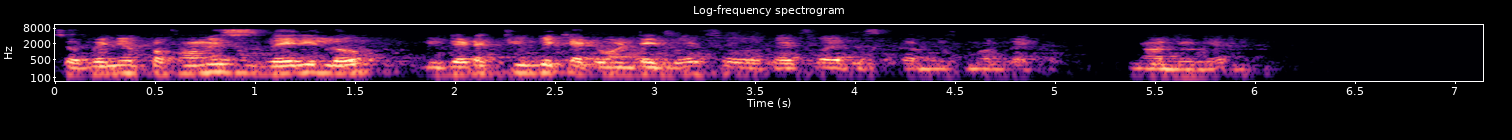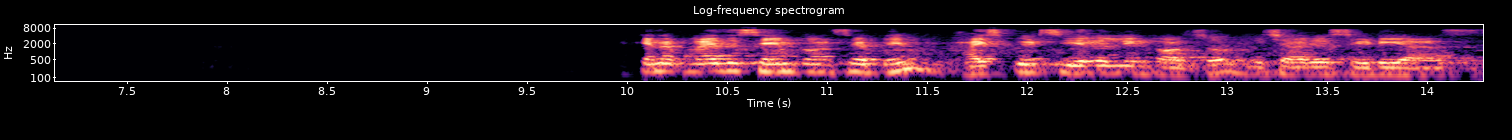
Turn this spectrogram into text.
So when your performance is very low, you get a cubic advantage here. So that's why this curve is more like non-linear. You can apply the same concept in high-speed serial link also, which are your CDRs,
